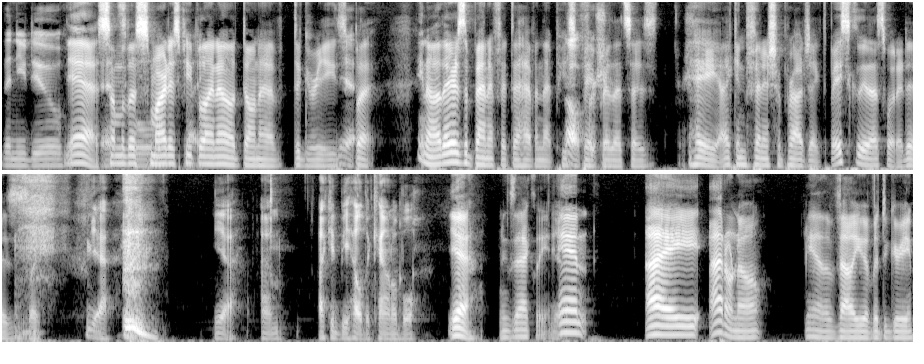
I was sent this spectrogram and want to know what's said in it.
than you do. yeah, some of the school. smartest people Like, I know don't have degrees, Yeah. but you know, there's a benefit to having that piece Oh, of paper sure. that says, sure. "Hey, I can finish a project." Basically, that's what it is. It's like, Yeah. yeah. Um, I could be held accountable. yeah, exactly. Yeah. And I, I don't know, yeah, the value of a degree.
